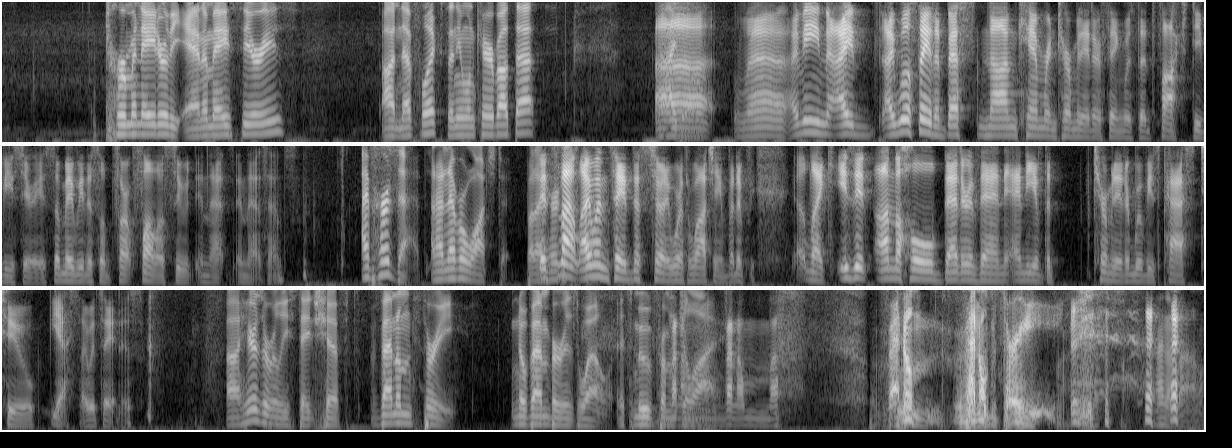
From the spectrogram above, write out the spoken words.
Terminator, the anime series on Netflix. Anyone care about that? I Uh, uh, I mean, I I will say the best non-Cameron Terminator thing was the Fox TV series, so maybe this will fo- follow suit in that in that sense. I've heard that, and I never watched it. But I it's heard not. I wouldn't say necessarily worth watching, but if like, is it on the whole better than any of the Terminator movies past two? Yes, I would say it is. Uh, here's a release date shift: Venom Three, November as well. It's moved from July. Venom. Venom, Venom Three. I don't know.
